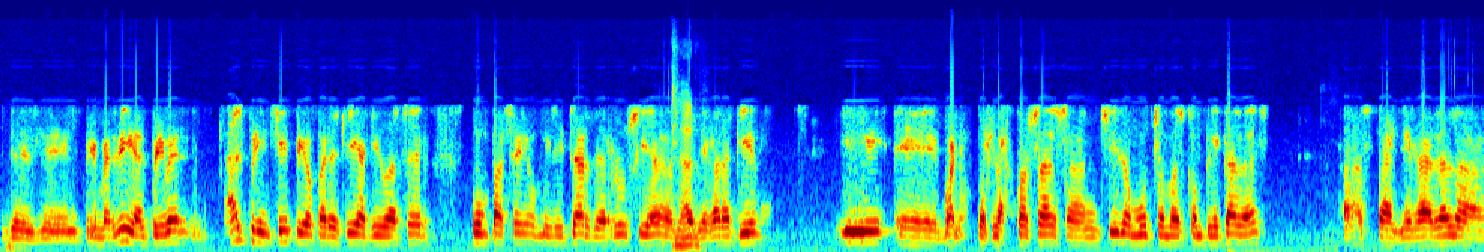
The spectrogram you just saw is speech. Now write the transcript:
desde el primer día. El primer, al principio parecía que iba a ser un paseo militar de Rusia hasta llegar aquí y eh, bueno, pues las cosas han sido mucho más complicadas hasta llegar a la,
